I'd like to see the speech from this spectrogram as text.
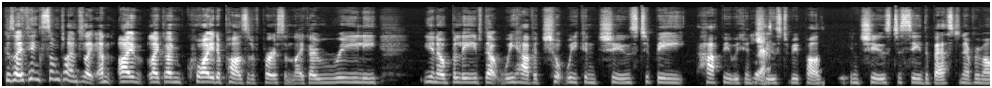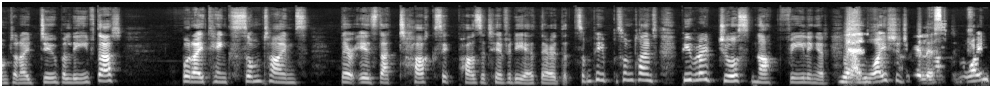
because I think sometimes like and I'm like I'm quite a positive person like I really you know believe that we have a cho- we can choose to be happy we can Yes. choose to be positive we can choose to see the best in every moment and i do believe that but i think sometimes there is that toxic positivity out there that some people sometimes people are just not feeling it Yeah, and why should you realistic. why you're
